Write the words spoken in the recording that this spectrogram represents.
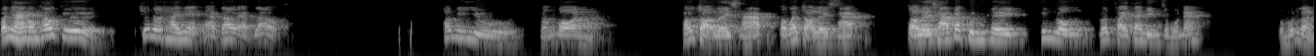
ปัญหาของเขาคือชิโนไทยเนี่ยแอบเล่าแอบเล่าเขามีอยู่หนองบอลเขาเจาะเลยชาร์ปคำว่าเจาะเลยชาร์ปเจาะเลยชาร์ปถ้าคุณเคยขึ้นลงรถไฟใต้ดินสมมตินะ สมมติก่อน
